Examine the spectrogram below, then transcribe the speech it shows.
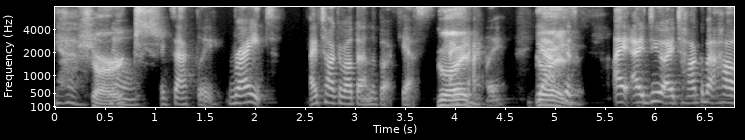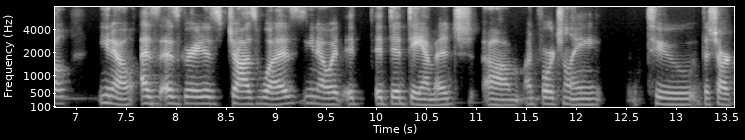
yeah, sharks. No, exactly. Right. I talk about that in the book. Yes. Good. Exactly. Good. Yeah, because I, I do. I talk about how you know, as as great as Jaws was, you know, it it, it did damage. Um, unfortunately, to the shark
